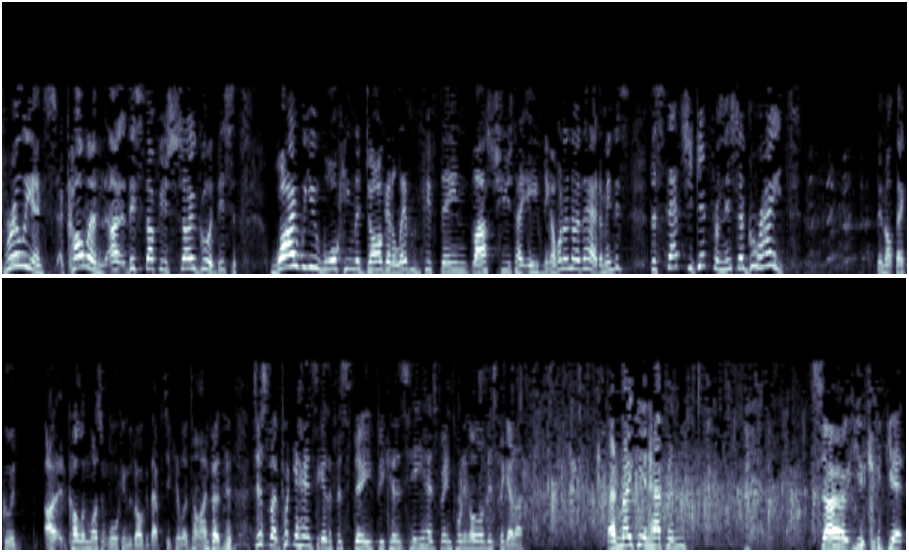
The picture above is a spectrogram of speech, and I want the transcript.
brilliant. Colin, uh, this stuff is so good. This, why were you walking the dog at 11.15 last Tuesday evening? I want to know that. I mean, this, the stats you get from this are great. They're not that good. Uh, Colin wasn't walking the dog at that particular time, but just like, put your hands together for Steve because he has been putting all of this together and making it happen so you could get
